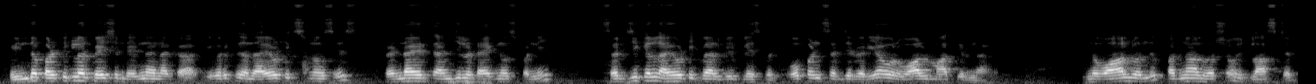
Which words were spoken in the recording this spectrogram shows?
இப்போ இந்த பர்டிகுலர் பேஷண்ட் என்னன்னாக்கா இவருக்கு அந்த அயோட்டிக் ஸ்னோசிஸ் ரெண்டாயிரத்தி அஞ்சில் டயக்னோஸ் பண்ணி surgical aortic valve replacement open surgery வழியாக ஒரு வால் மாற்றிருந்தாங்க இந்த வால் வந்து பதினாலு வருஷம் இட் லாஸ்டட்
